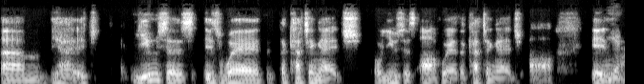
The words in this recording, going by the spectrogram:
Um, yeah, it users is where the cutting edge, or users are where the cutting edge are in yeah.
